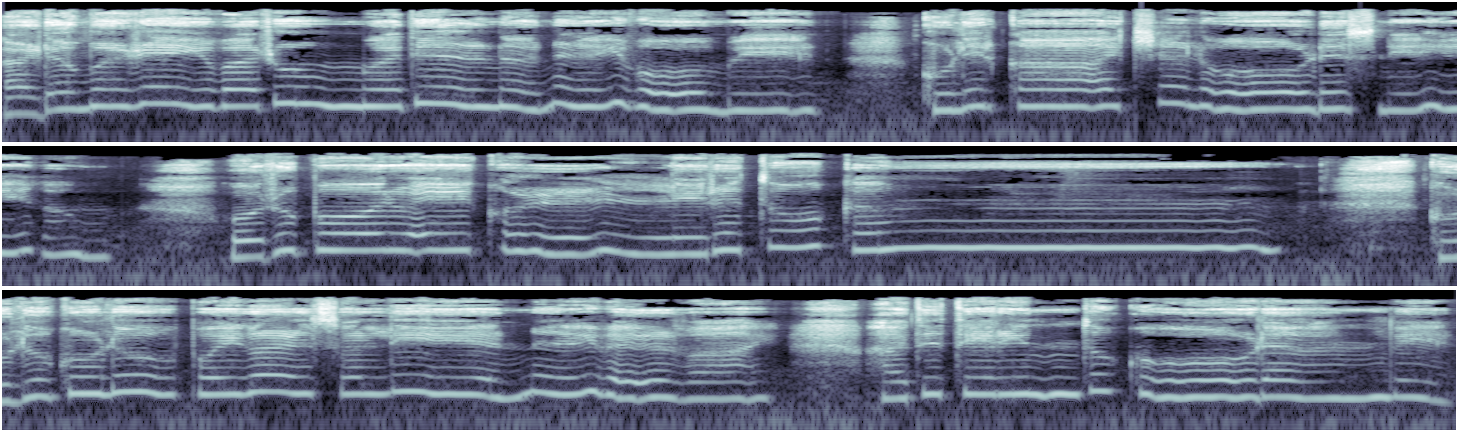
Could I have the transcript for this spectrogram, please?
அடமழை வரும் அதில் நனைவோமேன். குளிர் காய்ச்சலோடு சிநேகம் ஒரு போர்வைக்குள் இரு தூக்கம். குழு குழு பொய்கள் சொல்லி என்னை வெல்வாய் அது தெரிந்து கூட வந்தேன்.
